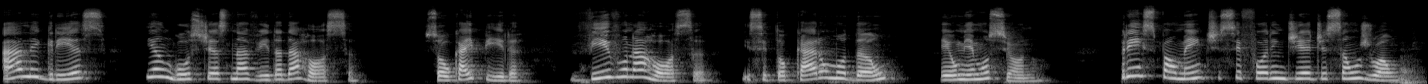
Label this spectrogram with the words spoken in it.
alegrias e angústias na vida da roça. Sou caipira, vivo na roça, e se tocar um modão, eu me emociono. Principalmente se for em dia de São João,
